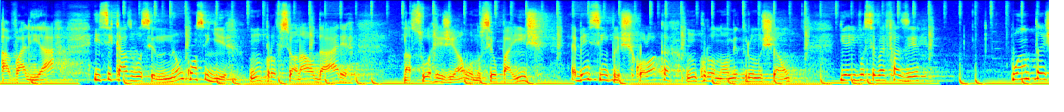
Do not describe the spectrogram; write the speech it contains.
avaliar. E se caso você não conseguir um profissional da área na sua região ou no seu país, é bem simples, coloca um cronômetro no chão e aí você vai fazer quantas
